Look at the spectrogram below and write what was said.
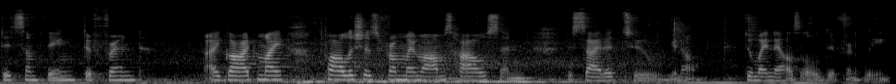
did something different. I got my polishes from my mom's house and decided to, you know, do my nails a little differently.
